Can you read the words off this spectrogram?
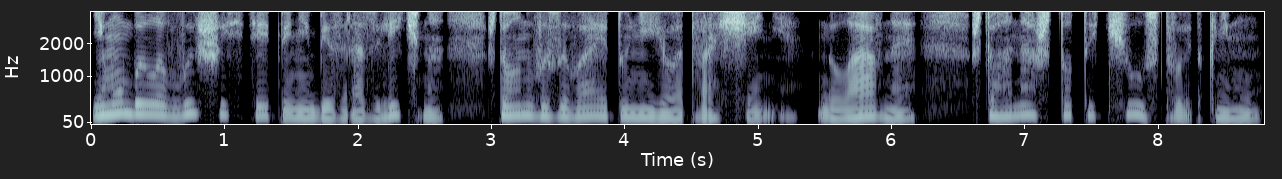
Ему было в высшей степени безразлично, что он вызывает у нее отвращение. Главное, что она что-то чувствует к нему,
